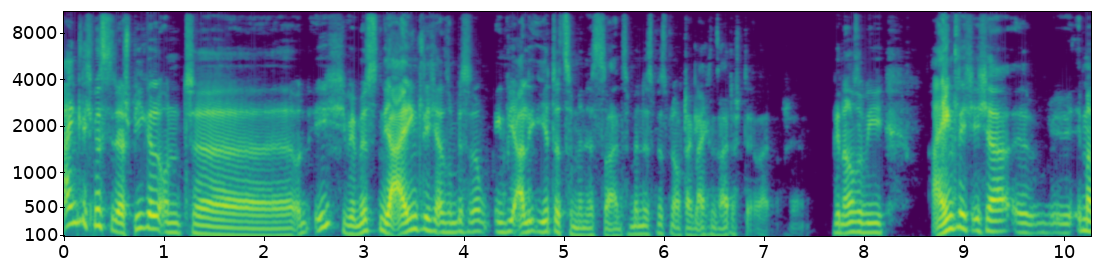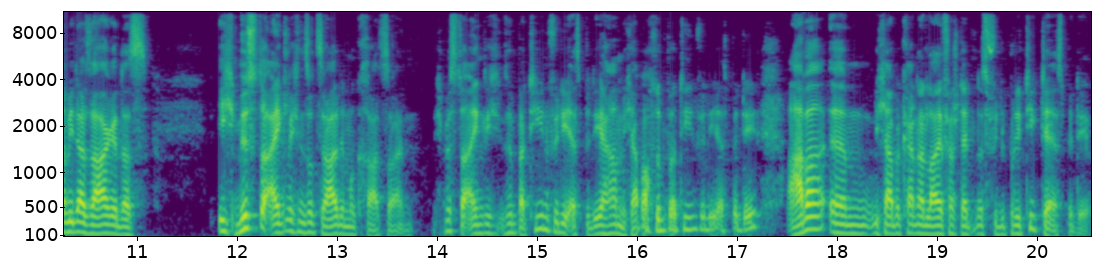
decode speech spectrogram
Eigentlich müsste der Spiegel und, äh, und ich, wir müssten ja eigentlich also ein bisschen irgendwie Alliierte zumindest sein. Zumindest müssen wir auf der gleichen Seite stehen. Genauso wie eigentlich ich ja äh, immer wieder sage, dass ich müsste eigentlich ein Sozialdemokrat sein. Ich müsste eigentlich Sympathien für die SPD haben. Ich habe auch Sympathien für die SPD, aber ähm, ich habe keinerlei Verständnis für die Politik der SPD.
